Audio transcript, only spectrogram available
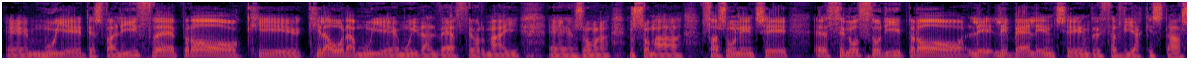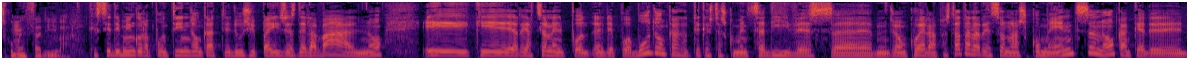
eh, muy desvalif, eh, però che, che lavora muy, muy dal verso ormai, eh, insomma, insomma fasone in c'è, eh, se non so di, però le, le belle in via che sta scomenzativa. Mm. Che si domingo la puntindo in duci paesi della Val, no? E che reazione del può avuto in queste scomenzadives, eh, John Quera, è stata la reazione a scomenz, no? Che anche de,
